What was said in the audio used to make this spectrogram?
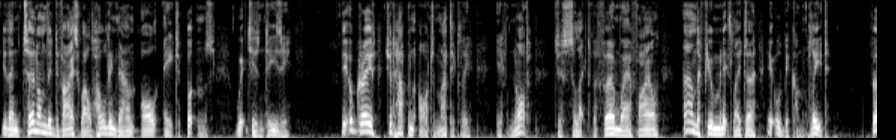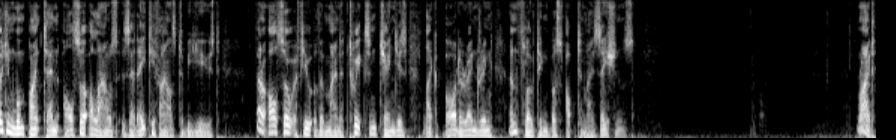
You then turn on the device while holding down all 8 buttons, which isn't easy. The upgrade should happen automatically. If not, just select the firmware file, and a few minutes later it will be complete. Version 1.10 also allows Z80 files to be used, There are also a few other minor tweaks and changes like border rendering and floating bus optimizations. Right,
